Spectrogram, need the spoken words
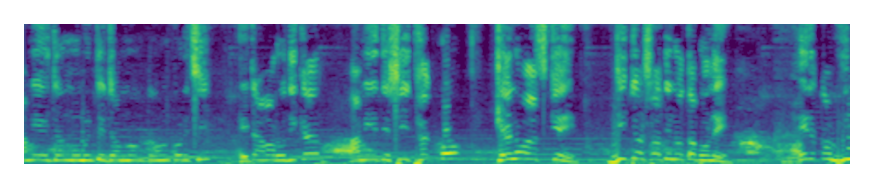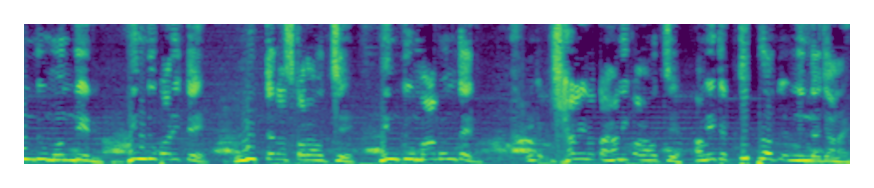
আমি এই জন্মভূমিতে জন্মগ্রহণ করেছি, এটা আমার অধিকার। আমি এই দেশেই থাকব। কেন আজকে দ্বিতীয় স্বাধীনতা বলে এরকম হিন্দু মন্দির, হিন্দু বাড়িতে লুপ্তরাজ করা হচ্ছে, হিন্দু মা বোনদের স্বাধীনতা হানি করা হচ্ছে, আমি এটা তীব্র নিন্দা জানাই।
